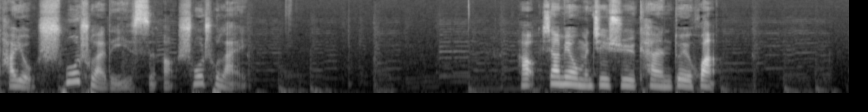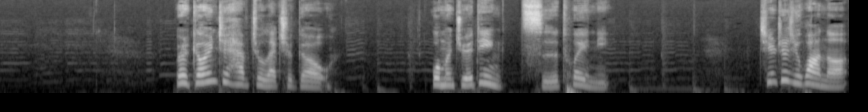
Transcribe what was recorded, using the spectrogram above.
它有说出来的意思啊，说出来。好，下面我们继续看对话。We're going to have to let you go。我们决定辞退你。其实这句话呢，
